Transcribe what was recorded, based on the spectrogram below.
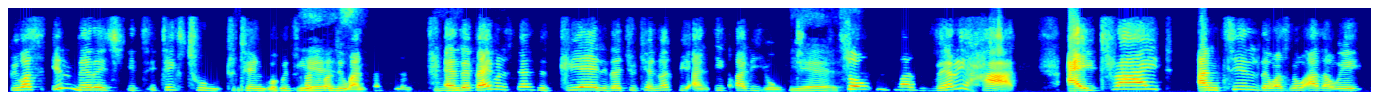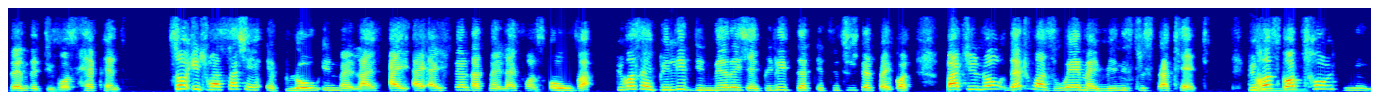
because in marriage it, it takes two to tango. It's not only one person. Mm. And the Bible says it clearly that you cannot be unequally yoked. Yes. So it was very hard. I tried until there was no other way. Then the divorce happened. So it was such a, a blow in my life. I, I, I felt that my life was over because I believed in marriage. I believed that it's instituted by God. But you know, that was where my ministry started. Because mm. God told me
